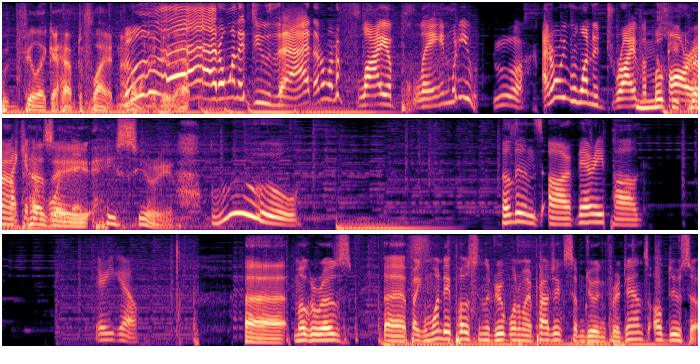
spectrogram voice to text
would feel like I have to fly it. And I don't want to do that. I don't want to do that. I don't want to fly a plane. What do you? Ugh. I don't even want to drive a Monkey car if I Craft can has avoid a it. Hey Siri. Ooh. Balloons are very pog. There you go. Uh, Mocha Rose, uh, if I can one day post in the group one of my projects I'm doing for a dance, I'll do so.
